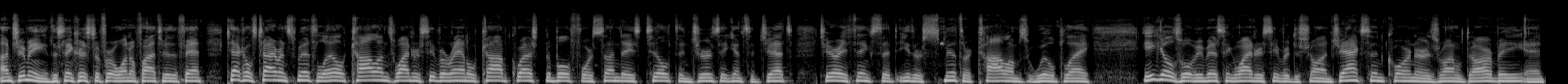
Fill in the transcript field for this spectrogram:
I'm Jimmy, the St. Christopher 105 through the fan. Tackles Tyron Smith, La'el Collins, wide receiver Randall Cobb, questionable for Sunday's tilt in Jersey against the Jets. Jerry thinks that either Smith or Collins will play. Eagles will be missing wide receiver DeSean Jackson, corners Ronald Darby and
